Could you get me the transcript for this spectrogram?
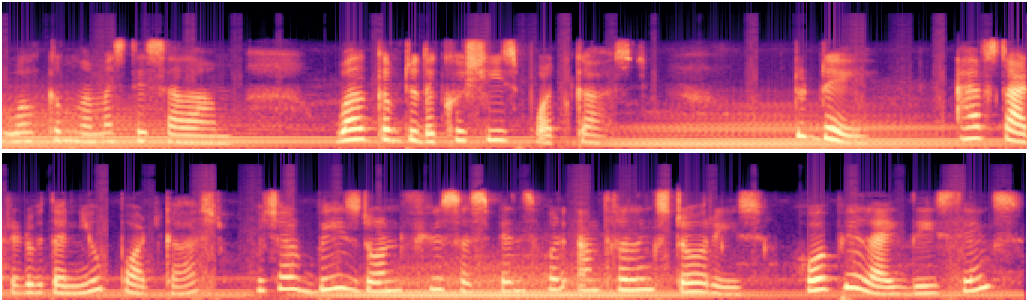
welcome, Namaste, Salam. Welcome to the Kushi's podcast. Today, I have started with a new podcast which are based on few suspenseful and thrilling stories. Hope you like these things.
